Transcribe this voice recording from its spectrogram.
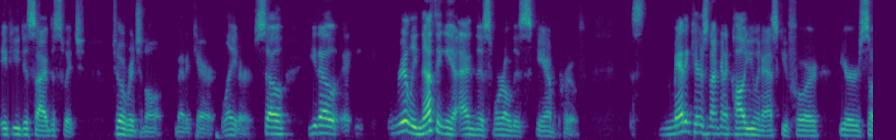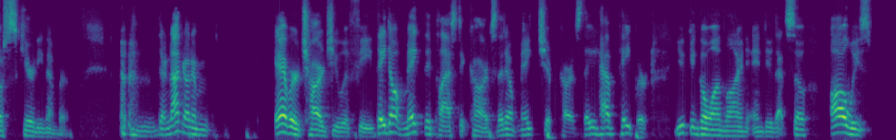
if you decide to switch to original Medicare later. So, you know, really nothing in this world is scam proof. Medicare is not going to call you and ask you for your social security number. They're not going to ever charge you a fee. They don't make the plastic cards, they don't make chip cards, they have paper. You can go online and do that. So always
